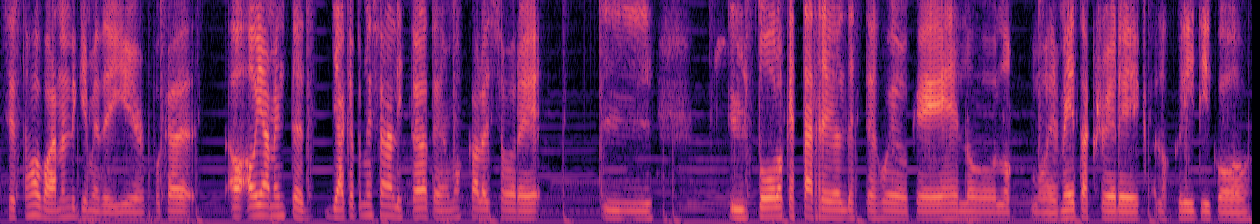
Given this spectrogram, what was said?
si a ganar el Game of the Year. Porque obviamente, ya que tú mencionas la historia, tenemos que hablar sobre todo lo que está alrededor de este juego, que es lo, lo- de Metacritic, los críticos,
